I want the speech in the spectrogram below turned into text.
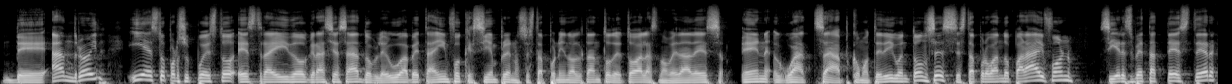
de Android y esto por supuesto es traído gracias a WA Beta Info que siempre nos está poniendo al tanto de todas las novedades en WhatsApp. Como te digo entonces, se está probando para iPhone. Si eres beta tester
